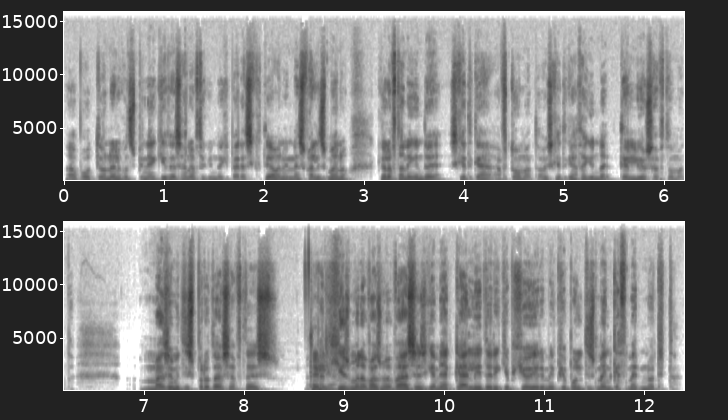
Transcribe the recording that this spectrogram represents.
από τον έλεγχο της πινακίδας αν αυτό αυτοκίνητο έχει περάσει κταίο, αν είναι ασφαλισμένο και όλα αυτά να γίνονται σχετικά αυτόματα. Όχι σχετικά, θα γίνονται τελείως αυτόματα. Μαζί με τις προτάσεις αυτές, Τέλεια. αρχίζουμε να βάζουμε βάσεις για μια καλύτερη και πιο ήρεμη, πιο πολιτισμένη καθημερινότητα.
